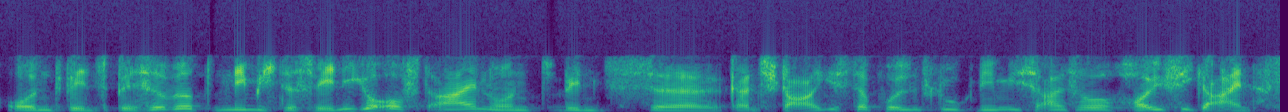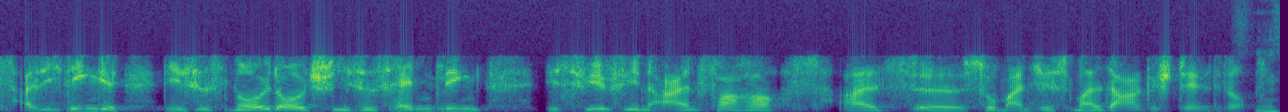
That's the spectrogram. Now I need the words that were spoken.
Und wenn es besser wird, nehme ich das weniger oft ein. Und wenn es äh, ganz stark ist, der Pollenflug, nehme ich es also häufiger ein. Also ich denke, dieses Neudeutsch, dieses Handling ist viel, viel einfacher, als äh, so manches Mal dargestellt wird.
